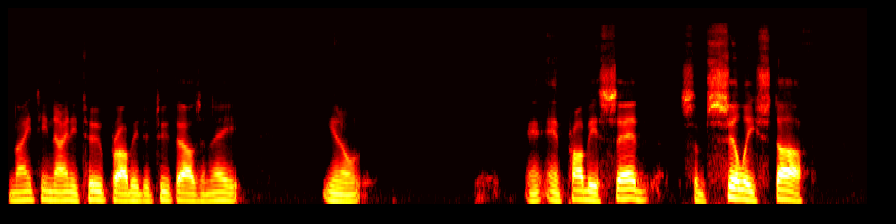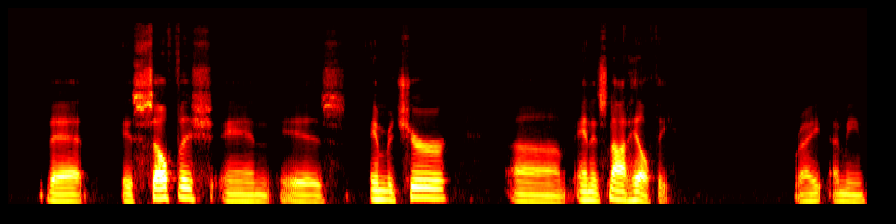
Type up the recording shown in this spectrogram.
1992 probably to 2008. You know, and, and probably said some silly stuff that is selfish and is immature, um, and it's not healthy. Right? I mean,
